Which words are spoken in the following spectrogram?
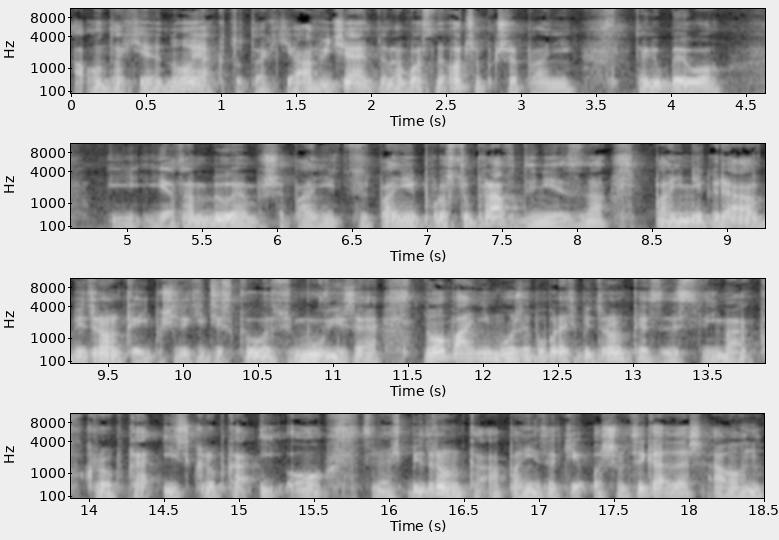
a on takie, no jak to tak, ja widziałem to na własne oczy, proszę pani, tak było. I i ja tam byłem, proszę pani. Pani po prostu prawdy nie zna. Pani nie grała w biedronkę i później takie dziecko mówi, że no pani może pobrać biedronkę z slimak.itch.io slash biedronka, a pani takie o czym ty gadasz? A on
